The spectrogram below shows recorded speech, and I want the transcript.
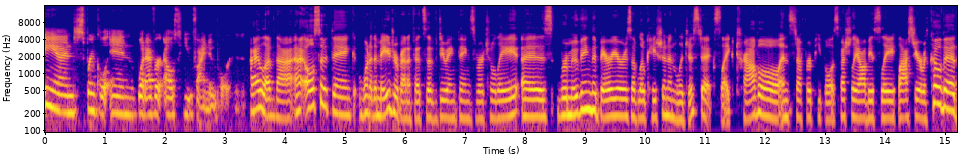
and sprinkle in whatever else you find important. I love that. And I also think one of the major benefits of doing things virtually is removing the barriers of location and logistics, like travel and stuff for people, especially obviously last year with COVID.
